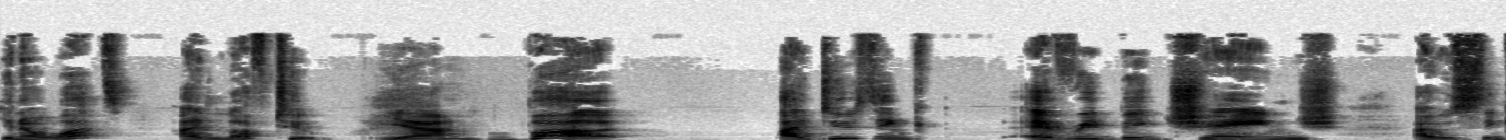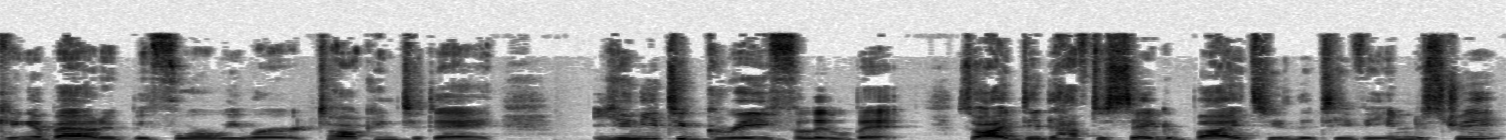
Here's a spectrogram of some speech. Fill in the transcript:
"You know what? I'd love to." Yeah. But I do think every big change, I was thinking about it before we were talking today, you need to grieve a little bit. So I did have to say goodbye to the TV industry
